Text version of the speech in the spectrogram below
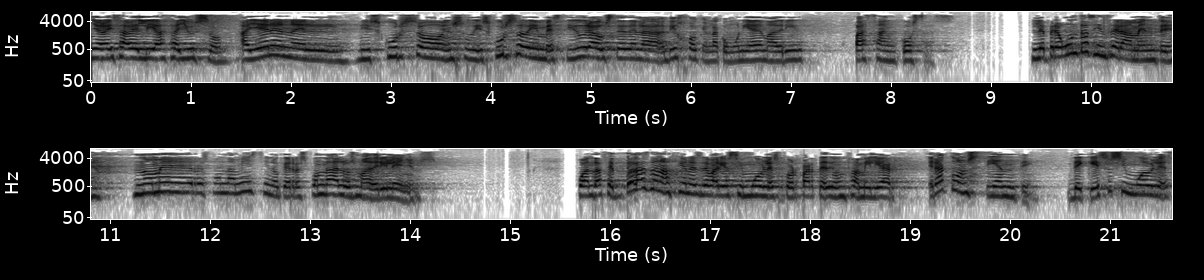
Señora Isabel Díaz Ayuso, ayer en el discurso, en su discurso de investidura, usted dijo que en la Comunidad de Madrid pasan cosas. Le pregunto sinceramente, no me responda a mí, sino que responda a los madrileños. Cuando aceptó las donaciones de varios inmuebles por parte de un familiar, ¿era consciente de que esos inmuebles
